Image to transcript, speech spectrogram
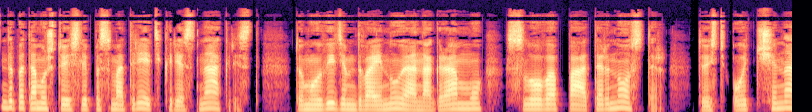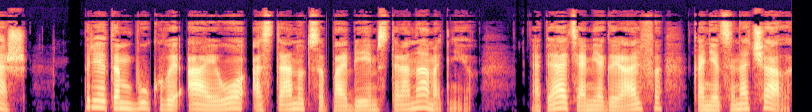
Да потому что если посмотреть крест-накрест, то мы увидим двойную анаграмму слова «патер ностер», то есть «отче наш», при этом буквы А и О останутся по обеим сторонам от нее. Опять омега и альфа — конец и начало,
